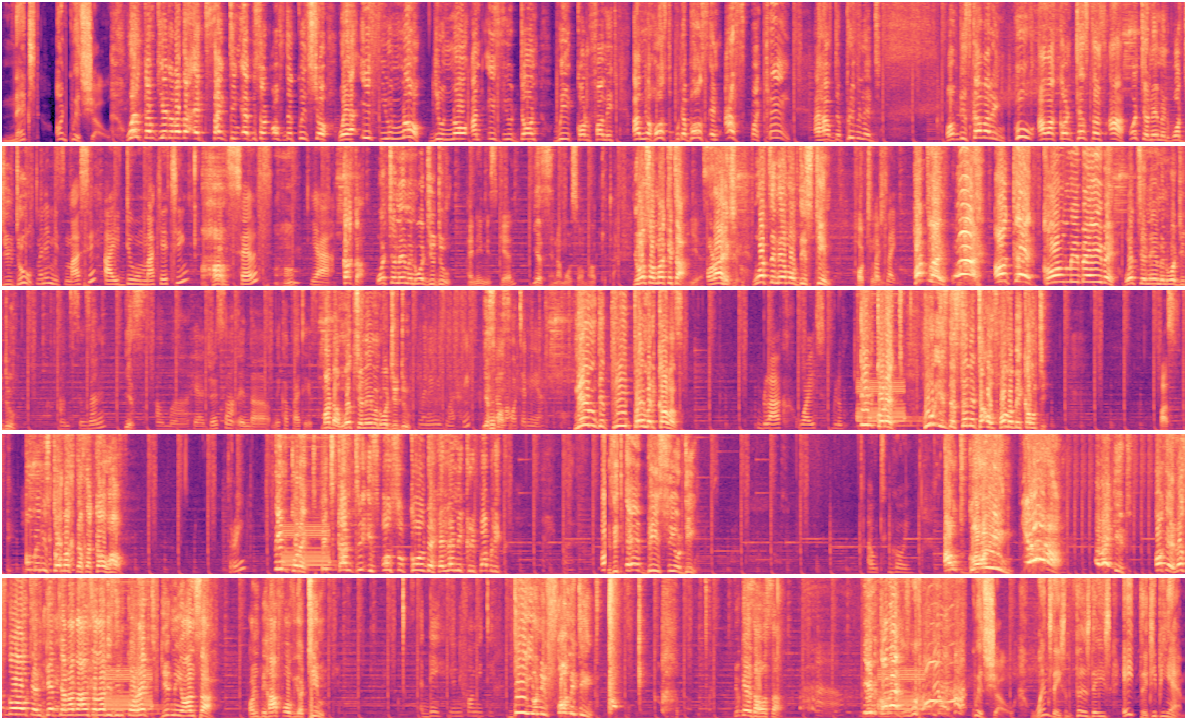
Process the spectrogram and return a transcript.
Next on Quiz Show. Welcome to yet another exciting episode of the quiz show where if you know, you know, and if you don't, we confirm it. I'm your host, Buda Boss, and as per K, I have the privilege of discovering who our contestants are. What's your name and what do you do? My name is Mercy. I do marketing Uh-huh. and sales. Yeah. Kaka, what's your name and what do you do? My name is Ken. Yes. And I'm also a marketer. You're also a marketer? Yes. All right. What's the name of this team? Hotline. Hotline. Hotline. What? Okay, call me baby. What's your name and what do you do? I'm Susan. Yes. I'm a hairdresser and a makeup artist. Madam, what's your name and what do you do? My name is Mercy. Yes, and I'm a hotelier. Name the three primary colors. Black, white, blue. Incorrect. Who is the senator of Homa Bay County? Pass. How many stomachs does a cow have? Three. Incorrect. Which country is also called the Hellenic Republic? Is it A, B, C, or D? Outgoing. Outgoing! Yeah! I like it. Okay, let's go out and get another answer that is incorrect. Give me your answer on behalf of your team. D. Uniformity. D uniformity. You guys are awesome. Ah. Incorrect. Quiz Show. Wednesdays and Thursdays, 8.30 p.m.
